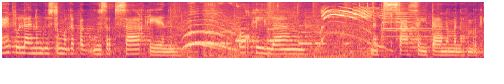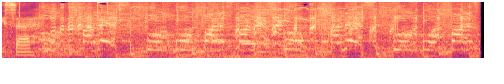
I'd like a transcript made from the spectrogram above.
kahit wala nang gusto makipag-usap sa akin, okay lang. Nagsasalita naman ako mag-isa.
